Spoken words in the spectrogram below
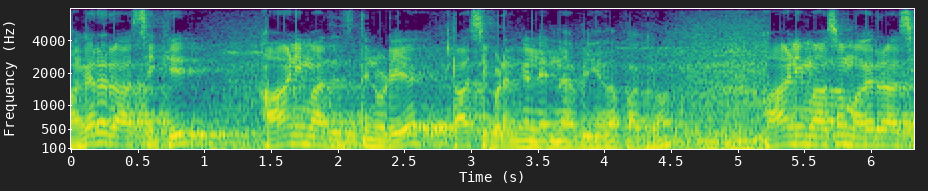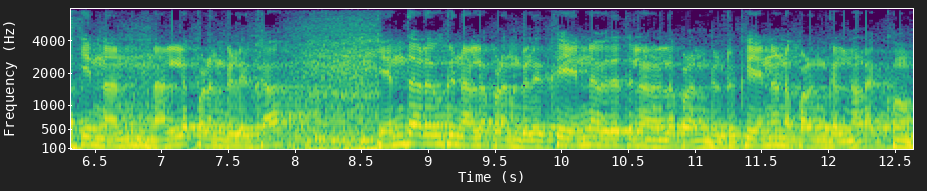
மகர ராசிக்கு ஆணி மாதத்தினுடைய ராசி பலன்கள் என்ன அப்படிங்கிறத பார்க்குறோம். ஆணி மாதம் மகர ராசிக்கு நன் நல்ல பலன்கள் இருக்கா? எந்த அளவுக்கு நல்ல பலன்கள் இருக்குது என்ன விதத்தில் நல்ல பலன்கள் இருக்குது என்னென்ன பலன்கள் நடக்கும்?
